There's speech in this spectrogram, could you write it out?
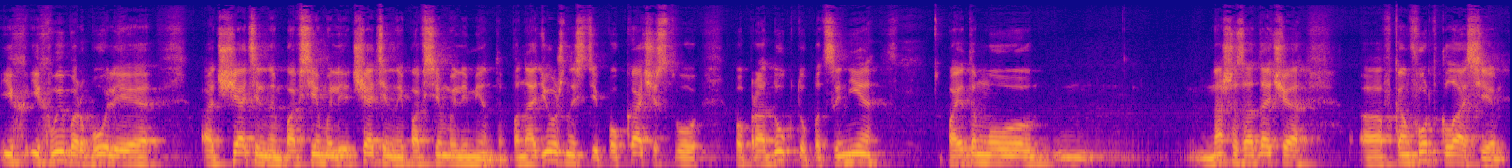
их, их выбор более Э, тщательным по всем, или тщательный по всем элементам, по надежности, по качеству, по продукту, по цене. Поэтому наша задача э, в комфорт-классе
